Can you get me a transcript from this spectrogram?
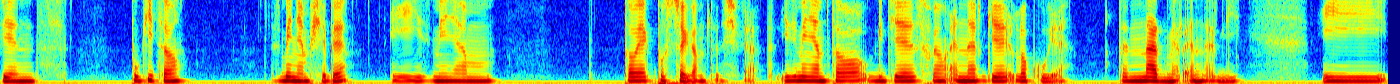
Więc póki co zmieniam siebie, i zmieniam to, jak postrzegam ten świat. I zmieniam to, gdzie swoją energię lokuję, ten nadmiar energii. I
